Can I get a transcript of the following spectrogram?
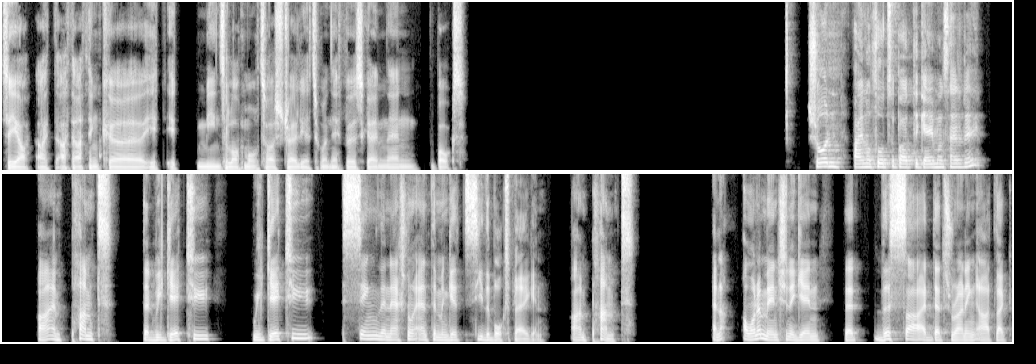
so yeah, I I, th- I think uh, it it means a lot more to Australia to win their first game than the Boks. Shaun, final thoughts about the game on Saturday? I'm pumped that we get to we get to sing the national anthem and get to see the Boks play again. I'm pumped. And I want to mention again that this side that's running out, like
